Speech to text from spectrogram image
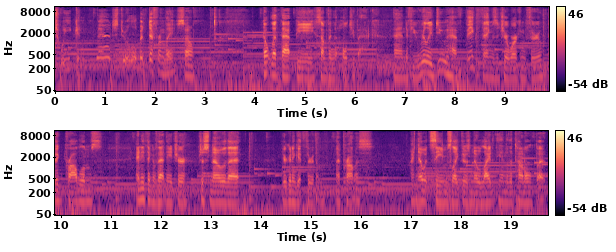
tweak and eh, just do a little bit differently. So don't let that be something that holds you back. And if you really do have big things that you're working through, big problems, anything of that nature, just know that you're going to get through them. I promise. I know it seems like there's no light at the end of the tunnel, but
